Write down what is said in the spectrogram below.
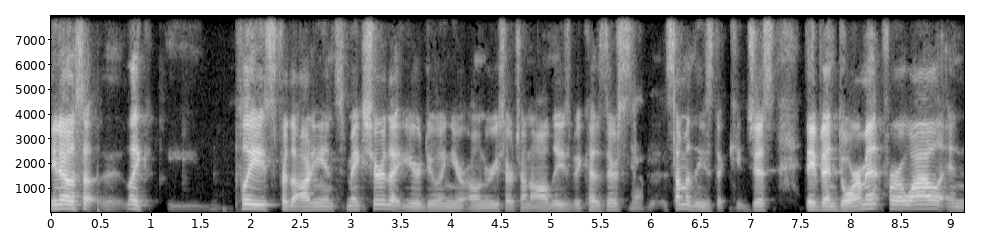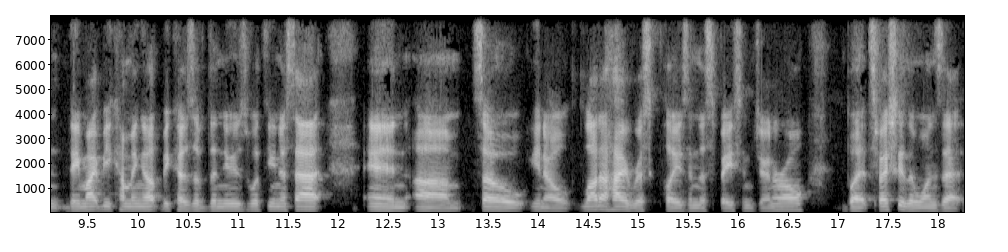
You know, so like please for the audience, make sure that you're doing your own research on all these because there's yeah. some of these that just they've been dormant for a while and they might be coming up because of the news with Unisat. And um, so, you know, a lot of high risk plays in the space in general, but especially the ones that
